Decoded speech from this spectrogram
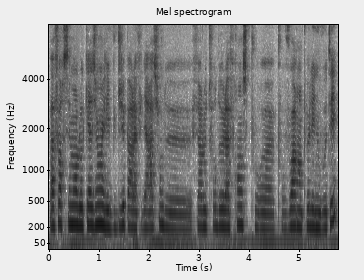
pas forcément l'occasion et les budgets par la fédération de faire le tour de la France pour, euh, voir un peu les nouveautés.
